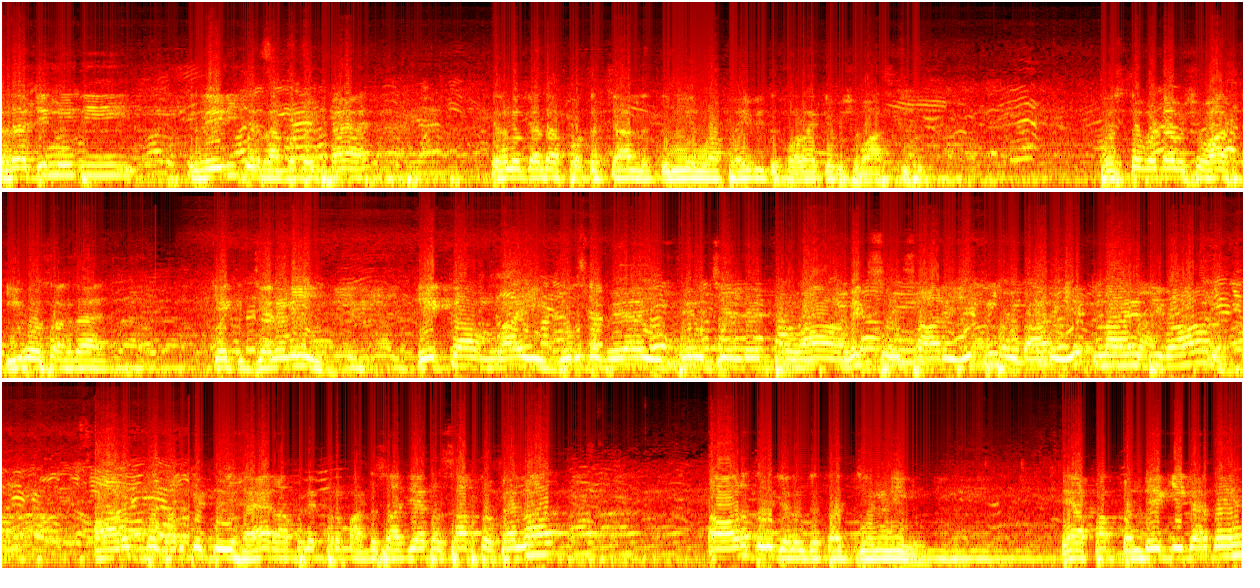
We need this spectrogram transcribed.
ਰਜਨੀ ਦੀ ਰੇੜੀ ਤੇ ਰੱਬ ਬੈਠਾ ਹੈ। ਤੇ ਉਹਨੂੰ ਕਹਿੰਦਾ, ਪੁੱਤ, ਚੱਲ, ਦੁਨੀਆ ਨੂੰ ਆਪਾਂ ਇਹ ਵੀ ਦਿਖਾਉਣਾ ਕਿ ਵਿਸ਼ਵਾਸ ਕੀ ਉਸ ਤੋਂ ਵੱਡਾ ਵਿਸ਼ਵਾਸ ਕੀ ਹੋ ਸਕਦਾ ਹੈ? ਕਿ ਇੱਕ ਜਨਨੀ ਏਕਾ ਮਲਾਈ, ਜੁਗਤ ਵਿਆਹੀ ਤਿੰਨ ਚੇਲੇ ਪਰਵਾਨ ਇੱਕ ਸੰਸਾਰੀ, ਇੱਕ ਪੰਦਾਰੀ ਇੱਕ ਲਾਏ ਦੀਵਾਰ ਔਰਤ ਤੋਂ ਵੱਧ ਕੇ ਕੋਈ ਹੈ ਰੱਬ ਨੇ ਪਰਮੰਡ ਸਾਜਿਆ ਤਾਂ ਸਭ ਤੋਂ ਪਹਿਲਾਂ ਔਰਤ ਨੂੰ ਜਨਮ ਦਿੱਤਾ ਜਨਨੀ ਨੂੰ। ਤੇ ਆਪਾਂ ਬੰਦੇ ਕੀ ਕਰਦੇ ਹਾਂ?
